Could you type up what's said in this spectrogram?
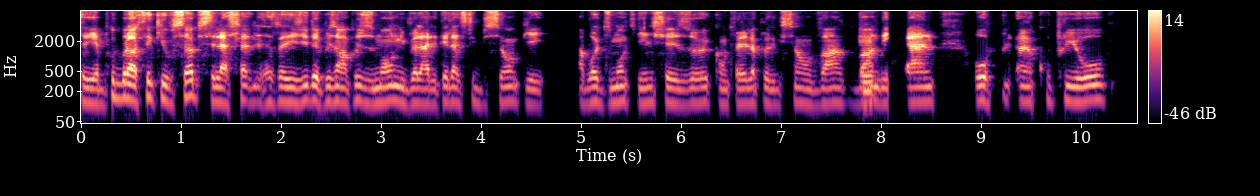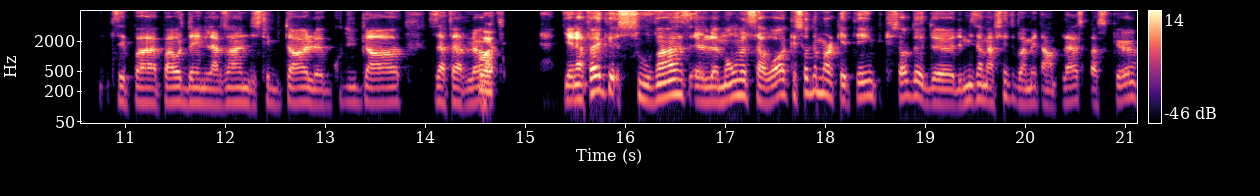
il y a beaucoup de brasseries qui ouvrent ça, puis c'est la, stratégie de plus en plus du monde. Ils veulent arrêter la distribution, puis avoir du monde qui vient chez eux, contrôler la production, vendre, vendre des cannes au, un coût plus haut. C'est pas, pas donner de l'argent à un distributeur, le coût du gaz, ces affaires-là. Il y a une affaire que souvent le monde veut savoir, quelle sorte de marketing, quelle sorte de, de, mise en marché tu vas mettre en place parce que,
